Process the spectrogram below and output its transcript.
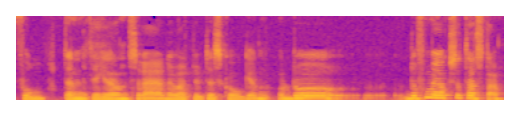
foten lite grann sådär när vi varit ute i skogen. Och då, då får man ju också testa.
